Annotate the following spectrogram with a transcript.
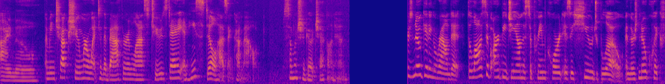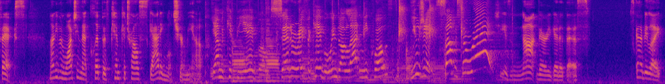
I know. I mean, Chuck Schumer went to the bathroom last Tuesday and he still hasn't come out. Someone should go check on him. There's no getting around it. The loss of RBG on the Supreme Court is a huge blow, and there's no quick fix. Not even watching that clip of Kim Cattrall scatting will cheer me up. Yamakipiebo, sedere facebo, indog Latin e quoth, UJ, sophister She is not very good at this. It's gotta be like,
